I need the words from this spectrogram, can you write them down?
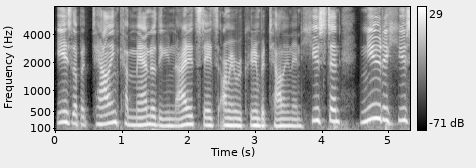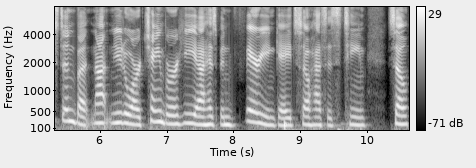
He is the battalion commander of the United States Army Recruiting Battalion in Houston. New to Houston, but not new to our chamber. He uh, has been very engaged, so has his team. So,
